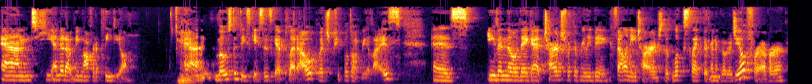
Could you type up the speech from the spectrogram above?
And he ended up being offered a plea deal. Hmm. And most of these cases get pled out, which people don't realize is even though they get charged with a really big felony charge that looks like they're going to go to jail forever,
